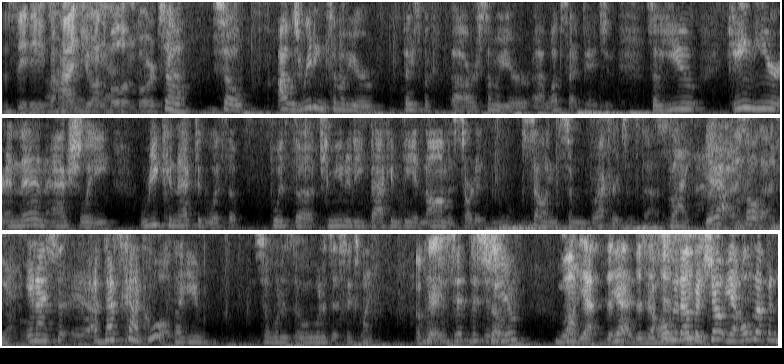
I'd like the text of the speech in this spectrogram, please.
The CD behind you on the bulletin board. So, Yeah. so I was reading some of your Facebook uh, or some of your uh, website page. So you came here and then actually reconnected with the with the community back in Vietnam and started selling some records and stuff. Right. Yeah, I saw that. Yes. And I uh, that's kind of cool that you. So what is what is this? Explain. Okay, This is it. This is so- you. Well, yeah, th- Yeah. this so is hold it up CD. and show. Yeah, hold it up and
